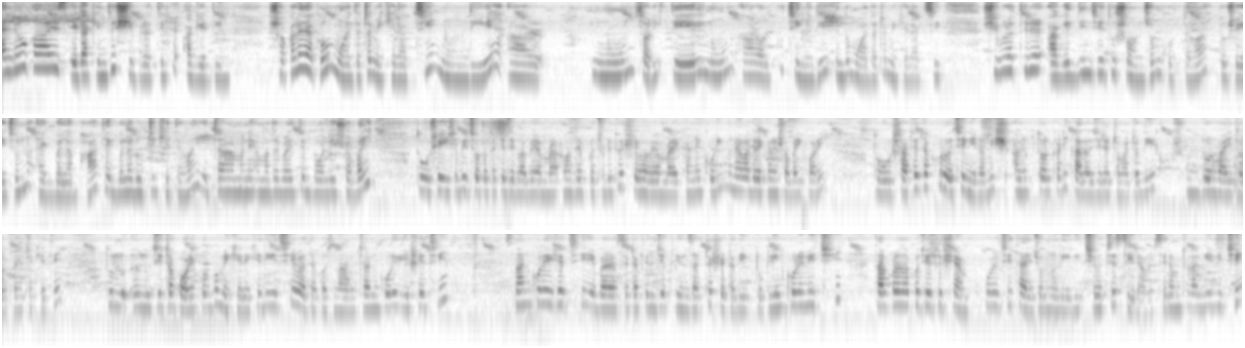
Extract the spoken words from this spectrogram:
Hello guys, এটা কিন্তু শিবরাত্রির আগের দিন। সকালে দেখো ময়দাটা মেখে রাখছি, নুন দিয়ে আর নুন সরি তেল, নুন আর অল্প চিনি দিয়ে কিন্তু ময়দাটা মেখে রাখছি। শিবরাত্রির আগের দিন যেহেতু সংযম করতে হয়, তো সেই জন্য একবেলা ভাত, একবেলা রুটি খেতে হয়। এটা মানে আমাদের বাড়িতে বলে সবাই। তো সেই হিসেবেই ছোটো থেকে যেভাবে আমরা, আমাদের প্রচলিত সেভাবে আমরা এখানে করি মানে আমাদের এখানে সবাই করে। তো সাথে দেখো রয়েছে নিরামিষ আলুর তরকারি, কালো জিরে টমেটো দিয়ে। খুব সুন্দর হয় এই তরকারিটা খেতে। তো লুচিটা পরে করব, মেখে রেখে দিয়েছি। এবার দেখো স্নান টান করে এসেছি। স্নান করে এসেছি, এবার সেটাফিল যে ক্লিনজারটা সেটা দিয়ে একটু ক্লিন করে নিচ্ছি। তারপরে দেখো যেহেতু শ্যাম্পু করেছি, তাই জন্য দিয়ে দিচ্ছি হচ্ছে সিরাম সিরামটা লাগিয়ে নিচ্ছি।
